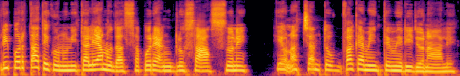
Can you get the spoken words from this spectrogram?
riportate con un italiano dal sapore anglosassone e un accento vagamente meridionale.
